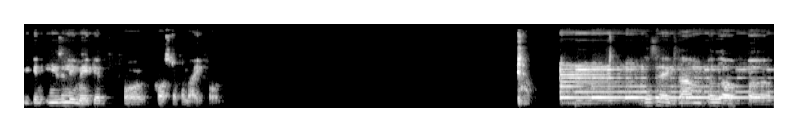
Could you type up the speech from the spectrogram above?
we can easily make it for cost of an iPhone. this is an example of uh,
